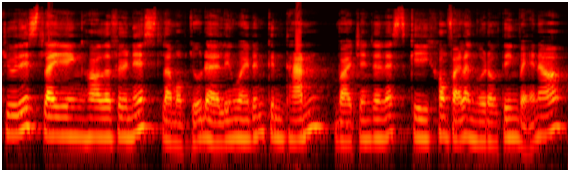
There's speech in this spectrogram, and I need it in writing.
Judith Slaying Holofernes là một chủ đề liên quan đến kinh thánh và Gentileschi không phải là người đầu tiên vẽ nó.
